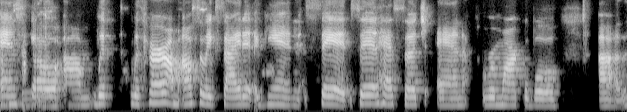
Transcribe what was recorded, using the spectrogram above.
And so um, with with her i'm also excited again said said has such an remarkable uh,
